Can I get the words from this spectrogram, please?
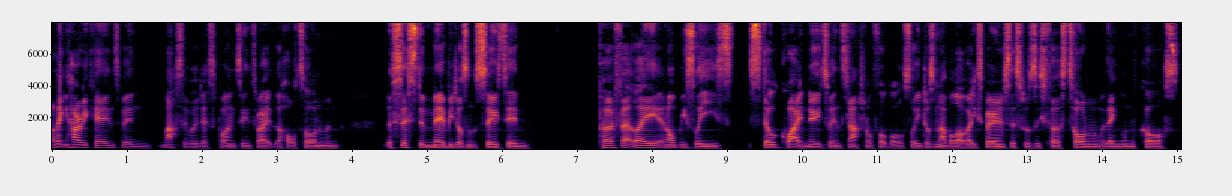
I think Harry Kane's been massively disappointing throughout the whole tournament. The system maybe doesn't suit him perfectly, and obviously he's still quite new to international football, so he doesn't have a lot of experience. This was his first tournament with England, of course,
